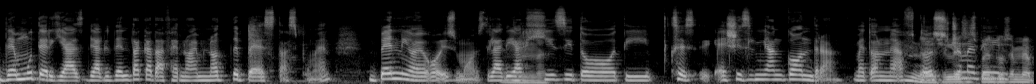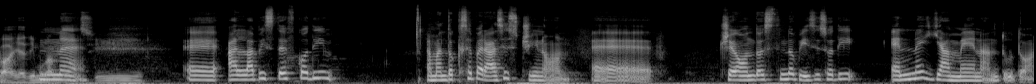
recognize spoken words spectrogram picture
δεν μου ταιριάζει, δηλαδή δεν τα καταφέρνω, I'm not the best ας πούμε, μπαίνει ο εγωισμός, δηλαδή αρχίζει το ότι, ξέρεις, έχεις μια κόντρα με τον εαυτό Ναι, σου εσύ και λες με εσπέντος την... σε με πάει, γιατί μου κάνεις Ναι. έτσι. Ε, αλλά πιστεύω ότι αν το ξεπεράσεις τσίνον ε, και όντως συνειδητοποιήσεις ότι είναι για μένα τούτο,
